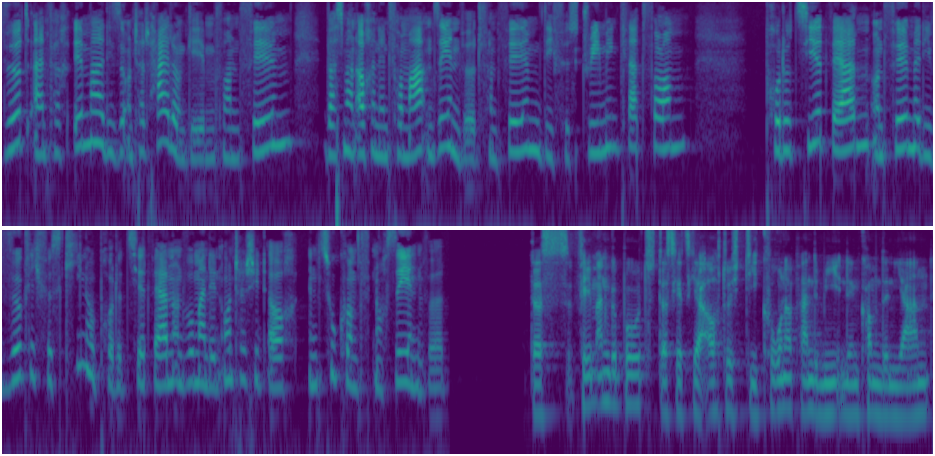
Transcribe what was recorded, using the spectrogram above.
wird einfach immer diese Unterteilung geben von Filmen, was man auch in den Formaten sehen wird, von Filmen, die für Streaming-Plattformen produziert werden und Filme, die wirklich fürs Kino produziert werden und wo man den Unterschied auch in Zukunft noch sehen wird. Das Filmangebot, das jetzt ja auch durch die Corona-Pandemie in den kommenden Jahren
